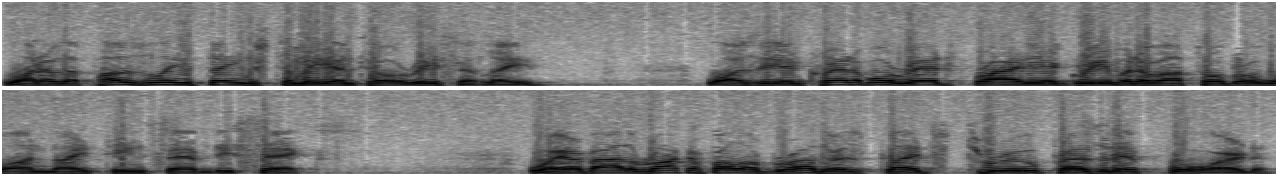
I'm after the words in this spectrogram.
One of the puzzling things to me until recently was the incredible Red Friday Agreement of October 1, 1976, whereby the Rockefeller brothers pledged through President Ford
